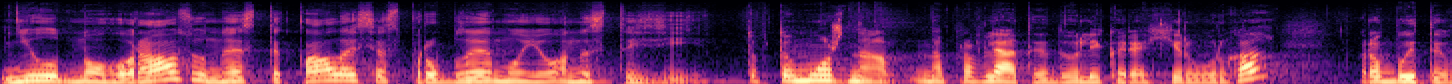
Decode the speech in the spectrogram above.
ні одного разу не стикалася з проблемою анестезії. Тобто можна направляти до лікаря-хірурга, робити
